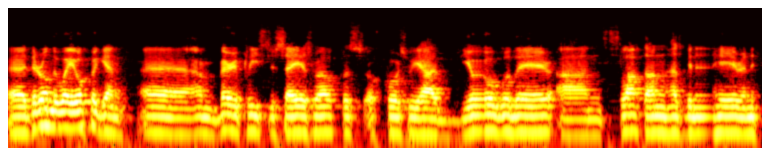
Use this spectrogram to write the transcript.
uh, they're on the way up again. Uh, I'm very pleased to say as well, because of course we had Diogo there and Slatan has been here, and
